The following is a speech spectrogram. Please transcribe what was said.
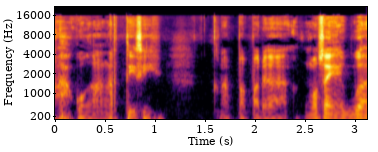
ah gue nggak ngerti sih kenapa pada maksudnya gue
